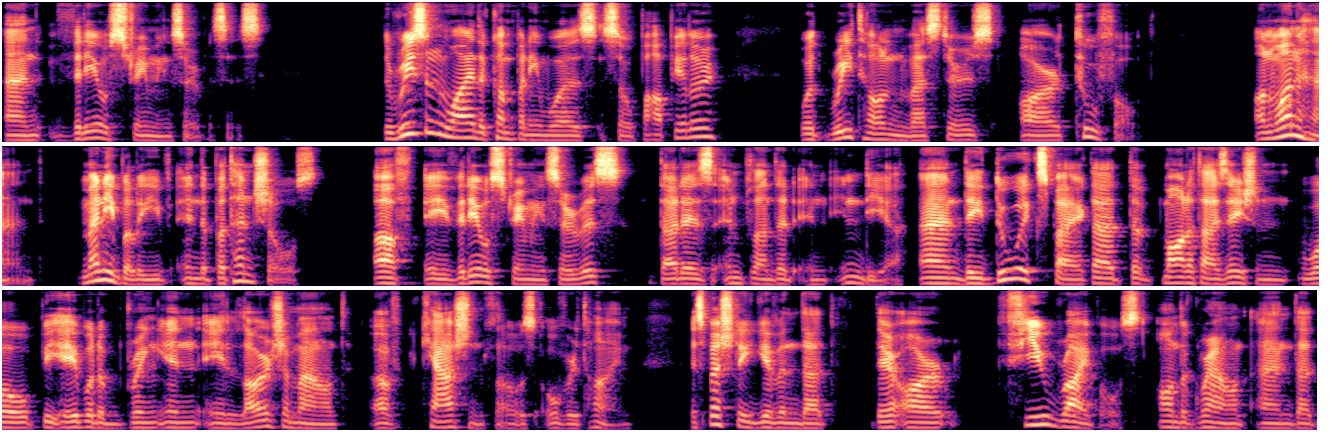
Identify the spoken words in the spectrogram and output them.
and video streaming services. The reason why the company was so popular with retail investors are twofold. On one hand, many believe in the potentials of a video streaming service that is implanted in India. And they do expect that the monetization will be able to bring in a large amount of cash inflows over time, especially given that there are few rivals on the ground and that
